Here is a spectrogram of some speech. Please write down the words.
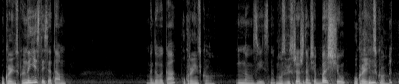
Українською. наїстися там медовика. Українського. Ну, звісно. Ну, звісно. Що ж там ще борщу? Українського.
